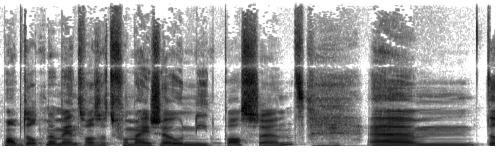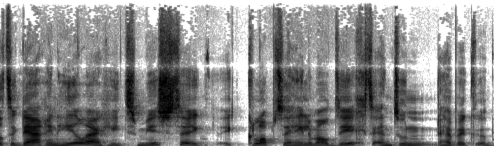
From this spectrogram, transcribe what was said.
Maar op dat moment was het voor mij zo niet passend. Mhm. ehm, dat ik daarin heel erg iets miste. Ik, ik klapte helemaal dicht. En toen heb ik het,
